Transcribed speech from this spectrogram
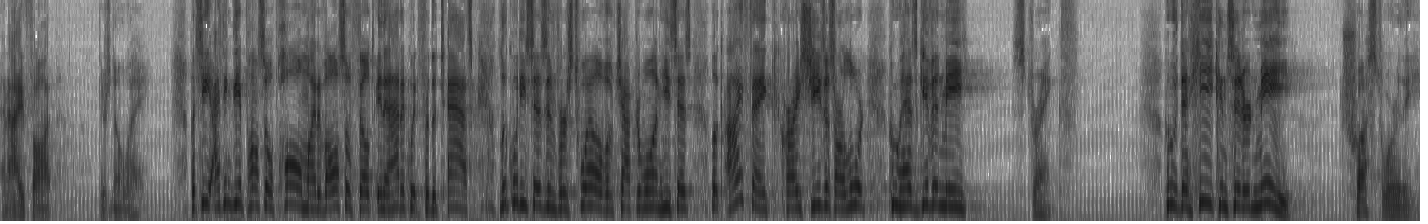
And I thought, there's no way. But see, I think the Apostle Paul might have also felt inadequate for the task. Look what he says in verse 12 of chapter 1. He says, Look, I thank Christ Jesus our Lord, who has given me strength, who, that he considered me trustworthy,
